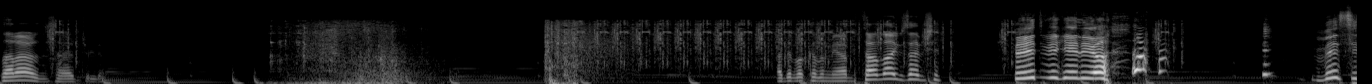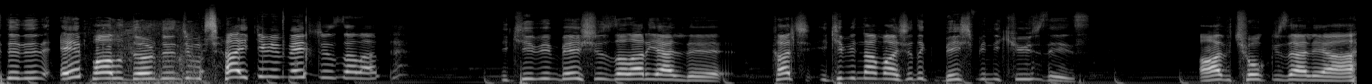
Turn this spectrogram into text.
Zarardır her türlü. Hadi bakalım ya. Bir tane daha güzel bir şey. Fate mi geliyor? Ve sitenin en pahalı dördüncü bıçağı 2500 dolar. 2500 dolar geldi. Kaç? 2000'den başladık 5200'deyiz. Abi çok güzel ya.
